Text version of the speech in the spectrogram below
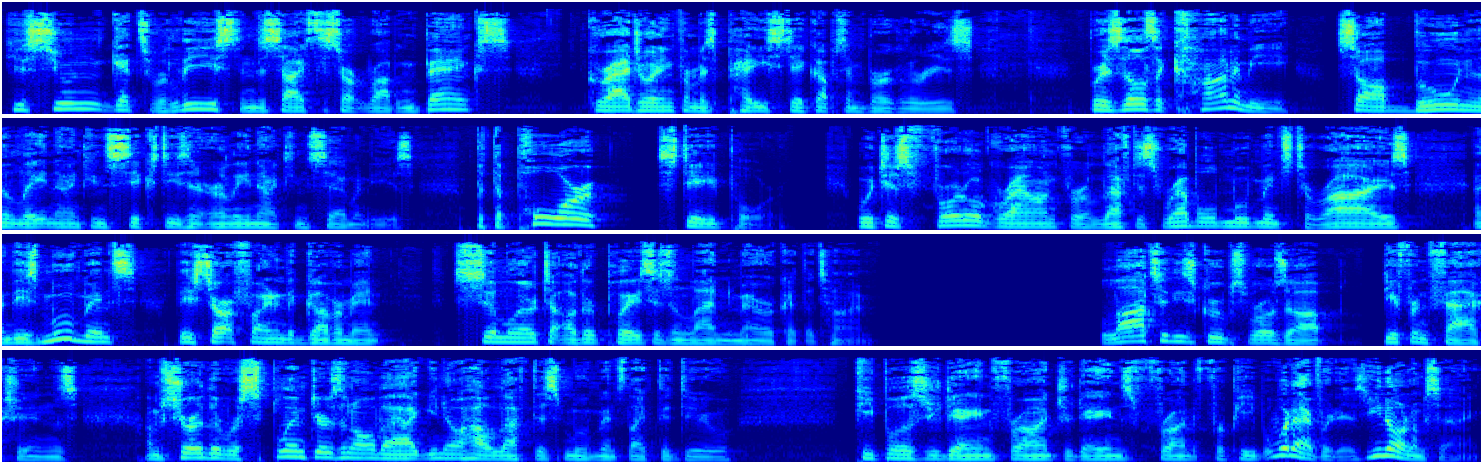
He soon gets released and decides to start robbing banks, graduating from his petty stick ups and burglaries. Brazil's economy saw a boom in the late 1960s and early 1970s, but the poor stayed poor, which is fertile ground for leftist rebel movements to rise. And these movements, they start fighting the government similar to other places in Latin America at the time. Lots of these groups rose up, different factions. I'm sure there were splinters and all that. You know how leftist movements like to do. People's Judean Front, Judeans Front for people, whatever it is. You know what I'm saying?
